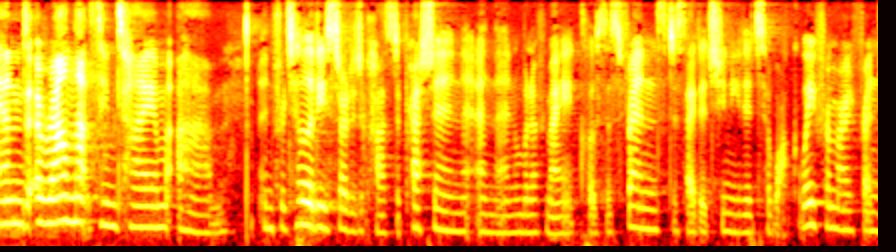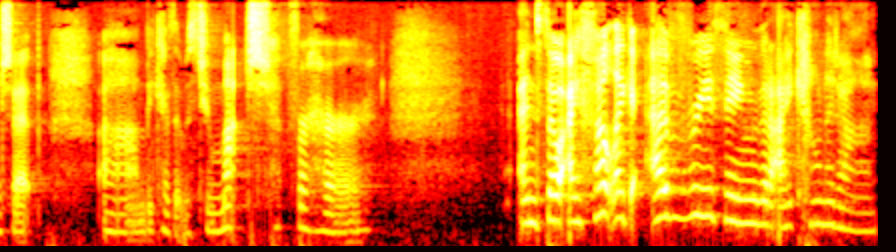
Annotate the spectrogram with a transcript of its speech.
And around that same time, um, infertility started to cause depression, and then one of my closest friends decided she needed to walk away from our friendship um, because it was too much for her. And so I felt like everything that I counted on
